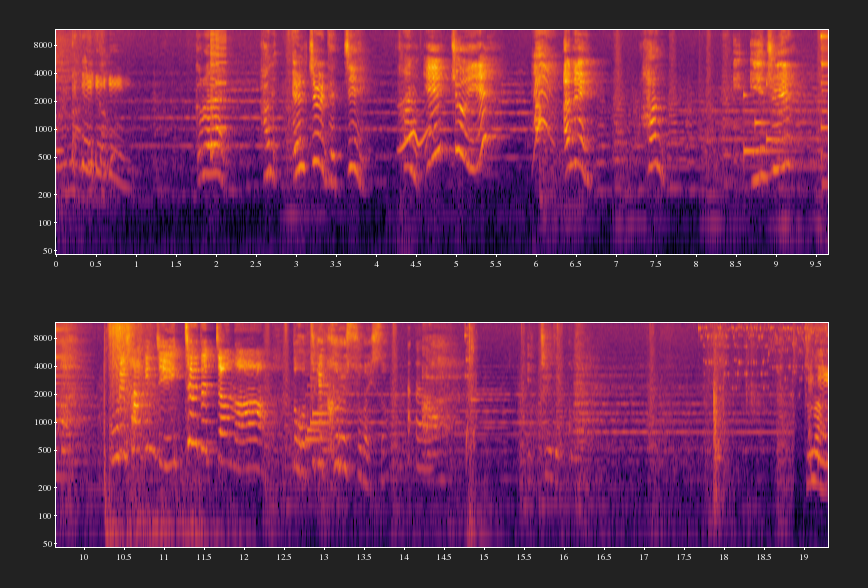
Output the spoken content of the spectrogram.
얼마 안 됐다고? 그래 한 일주일 됐지? 한 일주일? 아니 한 이, 이주일? 우리 사귄 지 이틀 됐잖아. 너 어떻게 그럴 수가 있어? 아 이틀 됐구나 누나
